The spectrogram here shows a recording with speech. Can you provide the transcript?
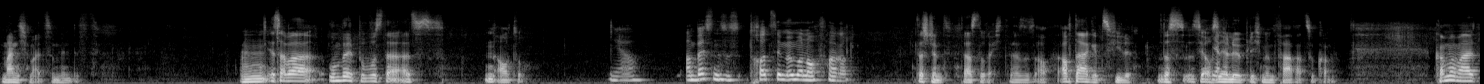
Manchmal zumindest. Mm, Ist aber umweltbewusster als ein Auto. Ja. Am besten ist es trotzdem immer noch Fahrrad. Das stimmt, da hast du recht. Das ist auch, auch da gibt es viele. Und das ist ja auch Ja. sehr löblich, mit dem Fahrrad zu kommen. Kommen wir mal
